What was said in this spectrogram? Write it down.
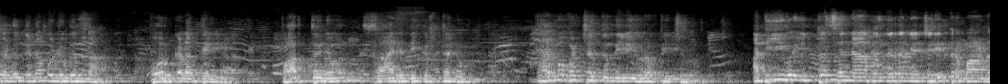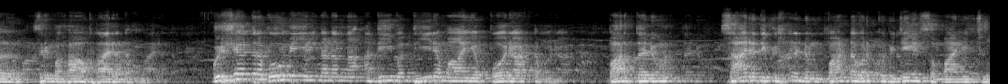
ചടുനിണമൊഴുകുന്ന പോർക്കളത്തിൽ പാർത്ഥനും സാരഥി കൃഷ്ണനും ധർമ്മപക്ഷത്ത് നിലയുറപ്പിച്ചു. അതീവ യുദ്ധസന്നാഹം നിറഞ്ഞ ചരിത്രമാണ് ശ്രീ മഹാഭാരതം. കുരുക്ഷേത്ര ഭൂമിയിൽ നടന്ന അതീവ ധീരമായ പോരാട്ടം പാർത്ഥനും സാരഥി കൃഷ്ണനും പാണ്ഡവർക്ക് വിജയം സമ്മാനിച്ചു.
